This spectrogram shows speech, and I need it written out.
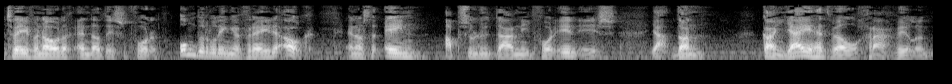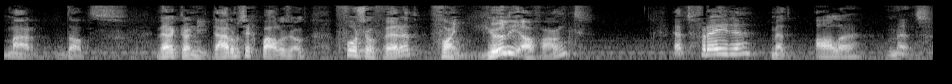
twee voor nodig. En dat is voor onderlinge vrede ook. En als er één absoluut daar niet voor in is, ja, dan kan jij het wel graag willen, maar dat werkt daar niet. Daarom zegt Paulus ook: voor zover het van jullie afhangt, het vrede met alle mensen.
